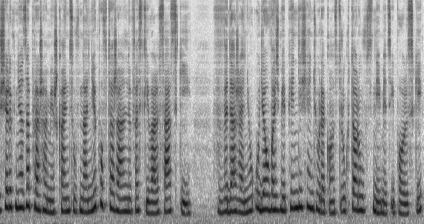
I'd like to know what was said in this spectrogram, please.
sierpnia zaprasza mieszkańców na niepowtarzalny festiwal saski. W wydarzeniu udział weźmie 50 rekonstruktorów z Niemiec i Polski,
